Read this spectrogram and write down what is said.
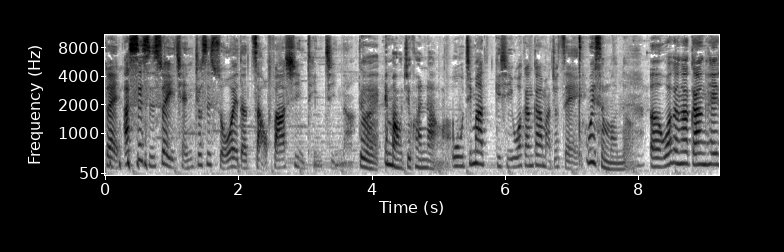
对啊，四 十岁以前就是所谓的早发性停经啊。对，哎、嘛有这款人啊，有即嘛，其实我感觉嘛就这，为什么呢？呃，我感觉刚黑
